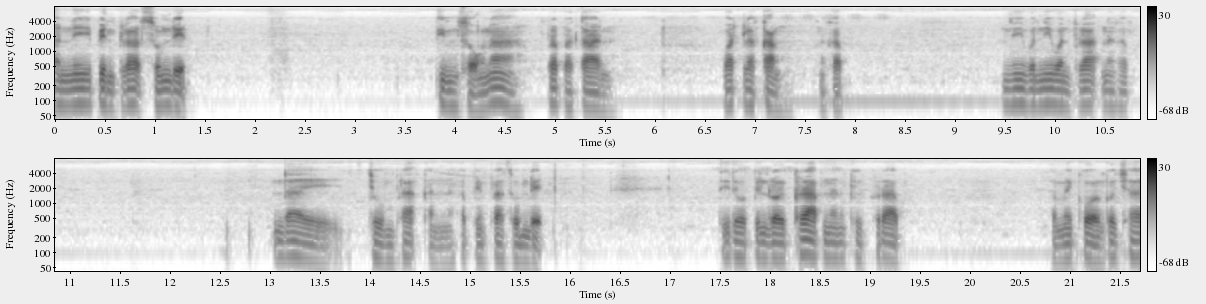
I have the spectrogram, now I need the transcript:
อันนี้เป็นพระสมเด็จ พิมพ์สองหน้าพระประธาน วัดละกังนะครับ นี่วันนี้วันพระนะครับ ได้ชมพระกันนะครับ เป็นพระสมเด็จ ที่โดยเป็นรอยคราบนั้นคือคราบสมัยก่อนก็ใช้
